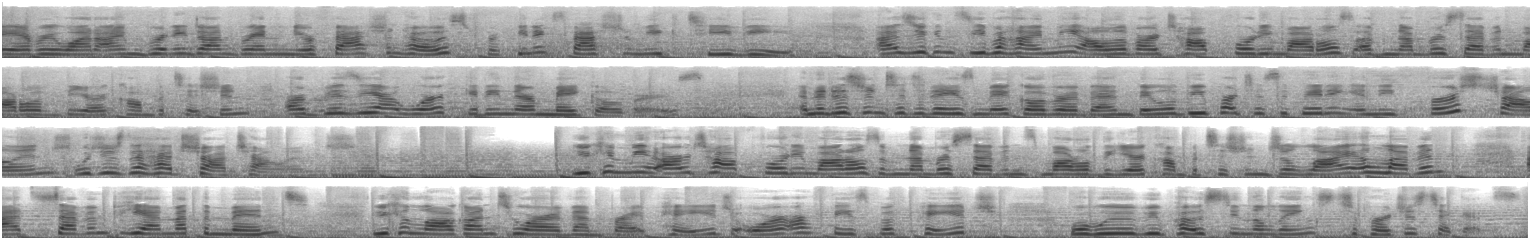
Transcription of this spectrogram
Hey everyone, I'm Brittany Dawn Brannon, your fashion host for Phoenix Fashion Week TV. As you can see behind me, all of our top 40 models of number 7 Model of the Year competition are busy at work getting their makeovers. In addition to today's makeover event, they will be participating in the first challenge, which is the Headshot Challenge. You can meet our top 40 models of number 7's Model of the Year competition July 11th at 7 p.m. at the Mint. You can log on to our Eventbrite page or our Facebook page where we will be posting the links to purchase tickets.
